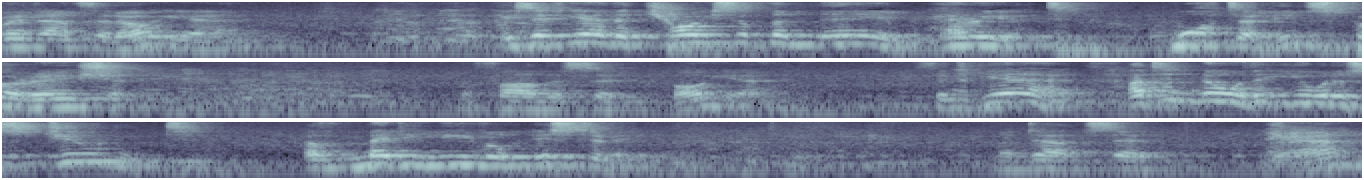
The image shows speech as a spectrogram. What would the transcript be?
my dad said, oh yeah. He said, yeah, the choice of the name, Herriot, what an inspiration. My father said, Oh, yeah. He said, Yeah, I didn't know that you were a student of medieval history. My dad said, Yeah.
